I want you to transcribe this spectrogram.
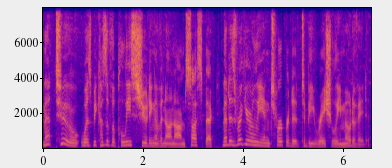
That too was because of a police shooting of an unarmed suspect that is regularly interpreted to be racially motivated.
